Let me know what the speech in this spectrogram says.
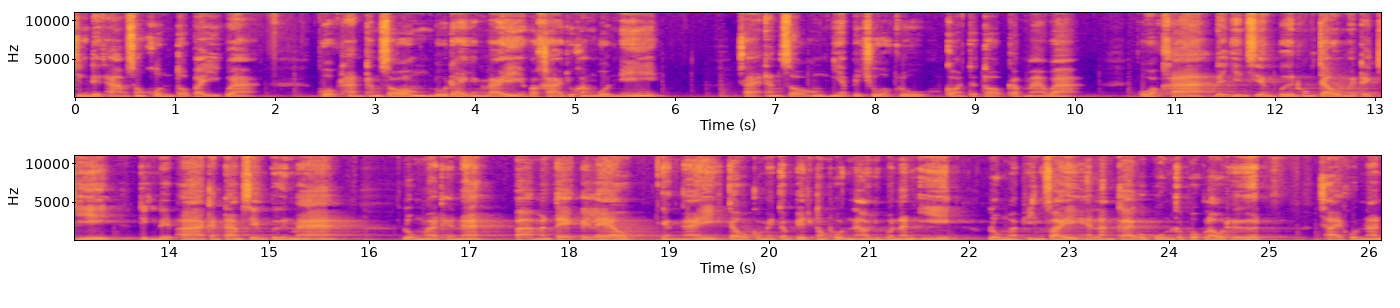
จึงได้ถามสองคนต่อไปอีกว่า พวกท่านทั้งสองรู้ได้อย่างไรว่าข้าอยู่ข้างบนนี้ชายทั้งสองเงียบไปชั่วครู่ก่อนจะตอบกลับมาว่า พวกข้าได้ยินเสียงปืนของเจ้าเมื่อตะกี้จึงได้พากันตามเสียงปืนมา ลงมาเถอะนะ ป่ามันแตกไปแล้ว ยังไงเจ้าก็ไม่จำเป็นต้องทนหนาวอยู่บนนั้นอีก ลงมาผิงไฟให้ร่างกายอบอุ่นกับพวกเราเถิด ชายคนนั้น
